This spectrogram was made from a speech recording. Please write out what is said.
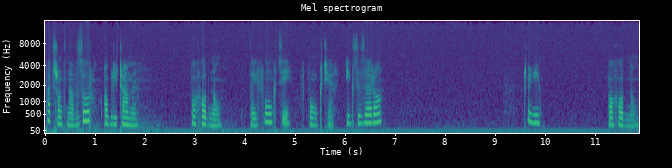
Patrząc na wzór, obliczamy pochodną tej funkcji w punkcie x0, czyli pochodną.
